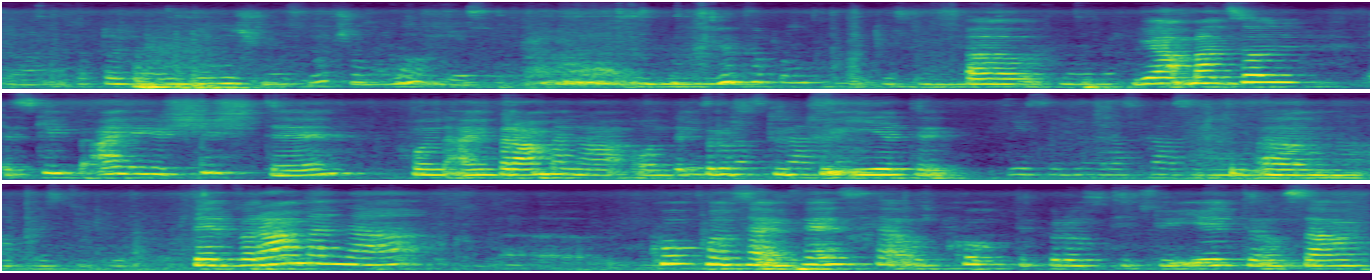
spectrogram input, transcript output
э, это только единичные случаи, но они есть. Если Äh, ja, man soll, es gibt eine Geschichte von einem Brahmana und der Prostituierte. Есть один рассказ о Ähm, о проститутках. Der Brahmana äh, guckt von seinem Fenster und guckt die Prostituierte und sagt,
